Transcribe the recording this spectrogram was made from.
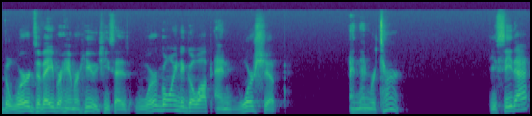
the words of Abraham are huge. He says, We're going to go up and worship and then return. Do you see that?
